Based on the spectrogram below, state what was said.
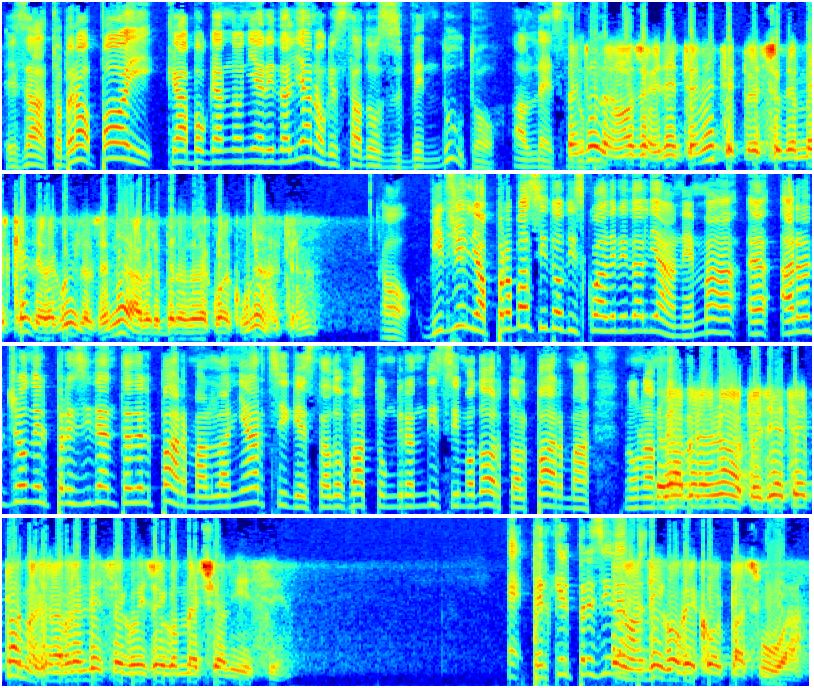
Esatto, però poi capocannoniere italiano che è stato svenduto all'estero. Svenduto non lo so, evidentemente il prezzo del mercato era quello, se no l'avrebbero dato a qualcun altro. Oh. Virgilio, a proposito di squadre italiane, ma eh, ha ragione il presidente del Parma a lagnarsi che è stato fatto un grandissimo torto al Parma. Non ha no, però no, il presidente del Parma se la prendesse con i suoi commercialisti. Eh, perché il presidente... Io non dico che è colpa sua.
